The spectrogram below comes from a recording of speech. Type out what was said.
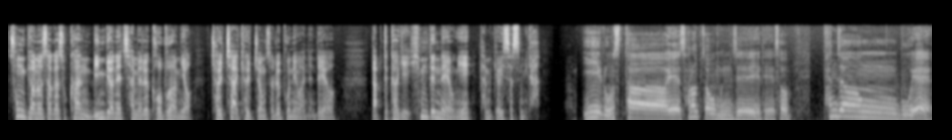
송 변호사가 속한 민변의 참여를 거부하며 절차 결정서를 보내왔는데요. 납득하기 힘든 내용이 담겨 있었습니다. 이 론스타의 산업자본 문제에 대해서 판정부에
